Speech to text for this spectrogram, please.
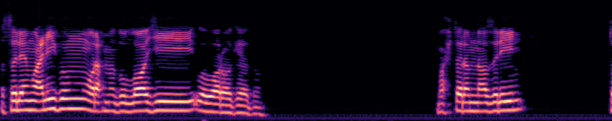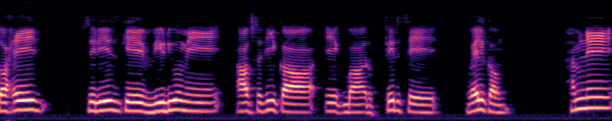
السلام علیکم ورحمۃ اللہ وبرکاتہ۔ محترم ناظرین، توحید سیریز کے ویڈیو میں آپ سبھی کا ایک بار پھر سے ویلکم۔ ہم نے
